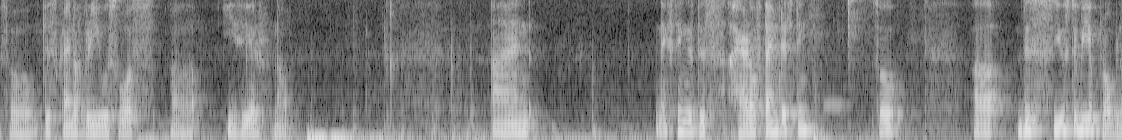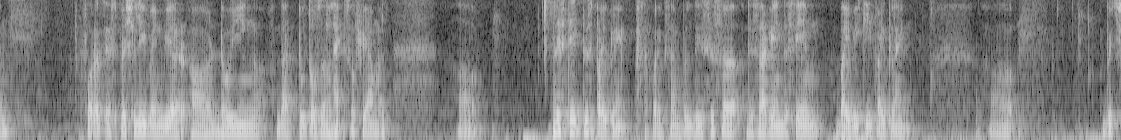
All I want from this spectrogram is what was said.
so this kind of reuse was uh, easier now. And next thing is this ahead of time testing. So uh, this used to be a problem for us, especially when we are uh, doing that 2000 lines of YAML. Uh, let's take this pipeline. For example, this is a this is again the same biweekly pipeline, uh, which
